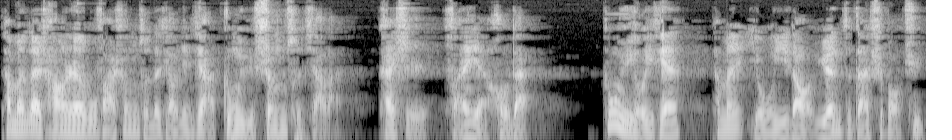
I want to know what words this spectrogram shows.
他们在常人无法生存的条件下，终于生存下来，开始繁衍后代。终于有一天，他们游移到原子弹试爆区。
